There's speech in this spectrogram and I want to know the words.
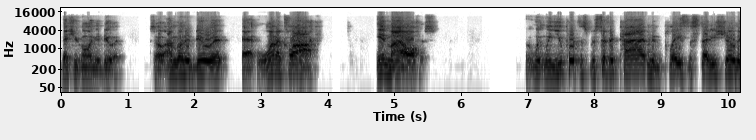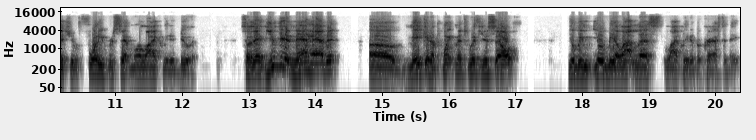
that you're going to do it. So I'm going to do it at one o'clock in my office. When, when you put the specific time and place, the studies show that you're 40% more likely to do it. So that if you get in that habit of making appointments with yourself, you'll be you'll be a lot less likely to procrastinate.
